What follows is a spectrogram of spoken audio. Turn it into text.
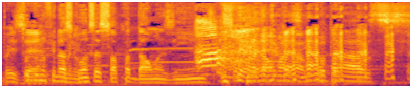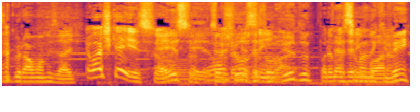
pois Tudo é. no fim das contas é só pra dar umazinha. Pra dar uma casinha ou pra segurar uma amizade. Eu acho que é isso. É isso? Eu Fechou? acho que sim. Resolvido? Podemos Até semana embora. que vem?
